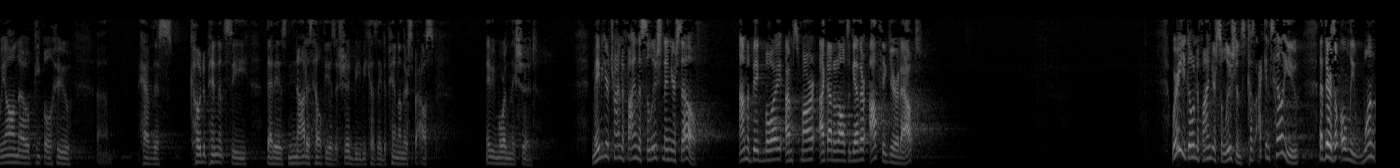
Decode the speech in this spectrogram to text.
We all know people who um, have this codependency that is not as healthy as it should be because they depend on their spouse maybe more than they should. Maybe you're trying to find the solution in yourself. I'm a big boy. I'm smart. I got it all together. I'll figure it out. Where are you going to find your solutions? Because I can tell you that there's only one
